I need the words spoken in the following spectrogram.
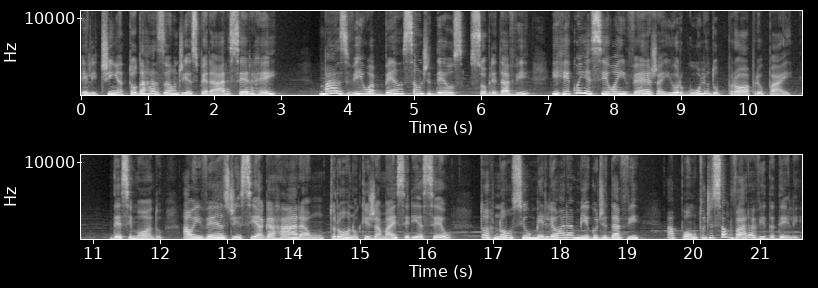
Ele tinha toda a razão de esperar ser rei, mas viu a bênção de Deus sobre Davi e reconheceu a inveja e orgulho do próprio pai. Desse modo, ao invés de se agarrar a um trono que jamais seria seu, tornou-se o melhor amigo de Davi a ponto de salvar a vida dele.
